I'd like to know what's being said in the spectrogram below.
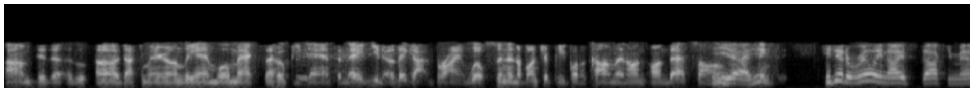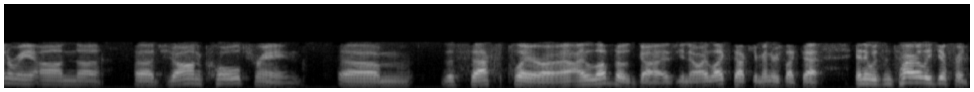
um did a uh, documentary on Lee Ann Womack's "I Hope You Dance," and they, you know, they got Brian Wilson and a bunch of people to comment on on that song. yeah, I think he did a really nice documentary on uh, uh, John Coltrane, um, the sax player. I, I love those guys. You know, I like documentaries like that, and it was entirely different.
